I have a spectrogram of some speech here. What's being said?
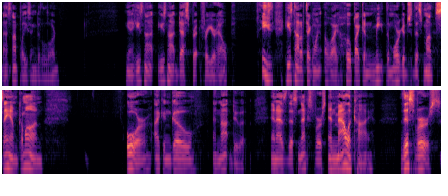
That's not pleasing to the Lord. You know, he's not he's not desperate for your help. He's he's not up there going, "Oh, I hope I can meet the mortgage this month." Sam, come on. Or I can go and not do it. And as this next verse in Malachi, this verse,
